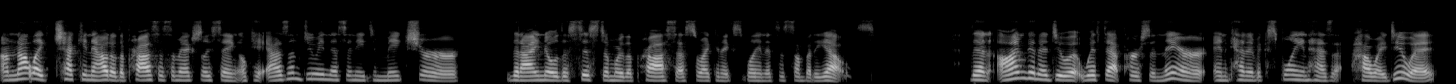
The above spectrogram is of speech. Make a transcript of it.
I'm not like checking out of the process. I'm actually saying, okay, as I'm doing this, I need to make sure that I know the system or the process so I can explain it to somebody else. Then I'm going to do it with that person there and kind of explain has, how I do it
